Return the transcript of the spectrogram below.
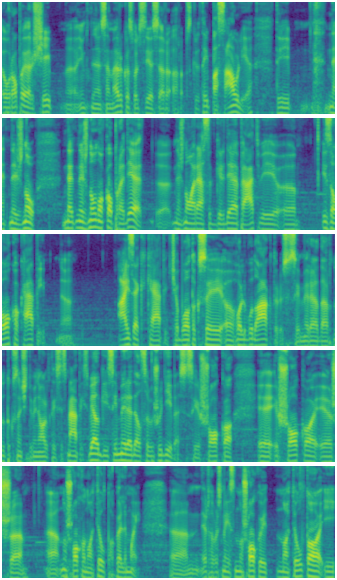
Europoje ar šiaip Junktinėse Amerikos valstijose ar, ar apskritai pasaulyje, tai net nežinau, net nežinau nuo ko pradėti. Nežinau, ar esat girdėję apie atvejį uh, Izaoko Capį. Uh, Isaac Capį, čia buvo toksai uh, Hollywoodo aktorius, jisai mirė dar 2019 metais. Vėlgi jisai mirė dėl savižudybės, jisai iššoko, e, iššoko iš... Uh, nušoko nuo tilto galimai. Ir, ta prasme, jis nušoko nuo tilto į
